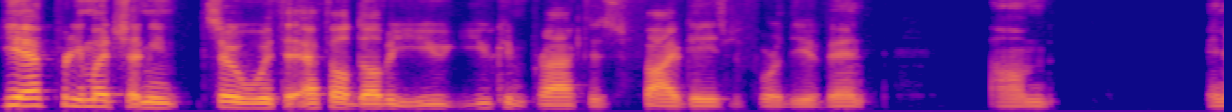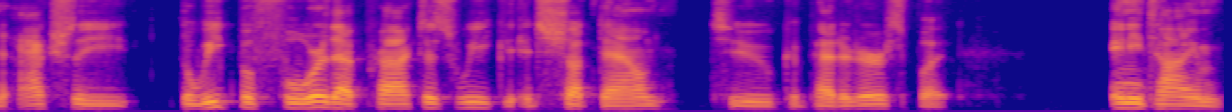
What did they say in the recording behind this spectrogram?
Yeah, pretty much. I mean, so with the FLW, you you can practice five days before the event, um, and actually the week before that practice week, it's shut down to competitors. But anytime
